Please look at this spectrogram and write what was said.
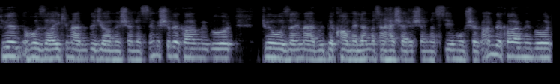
توی حوزه‌ای که مربوط به جامعه شناسی میشه به کار می‌برد. توی حوزه‌های مربوط به کاملا مثلا حشره شناسی موشگان به کار می‌برد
